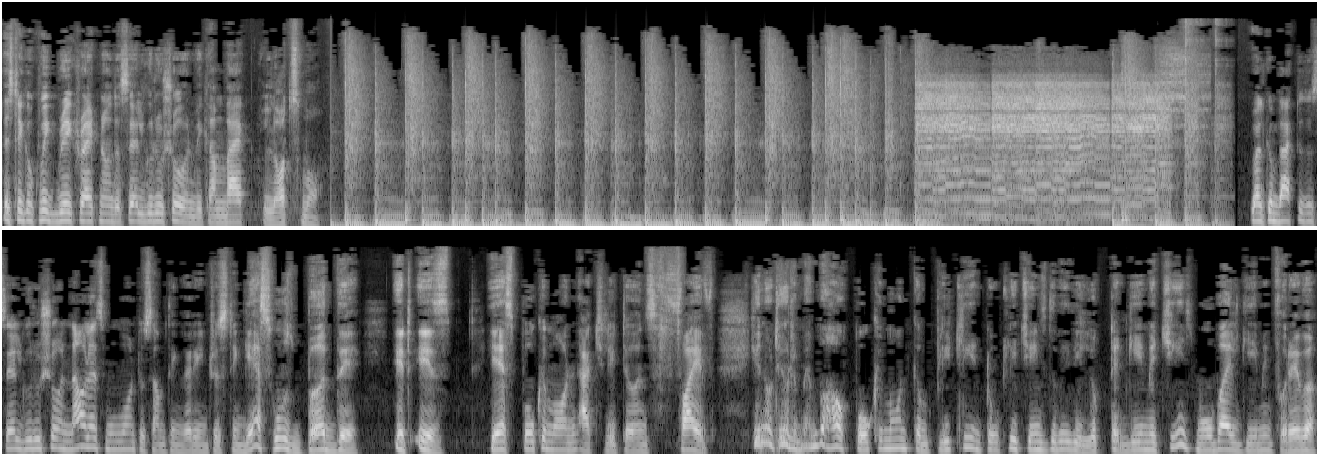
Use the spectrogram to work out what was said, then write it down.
Let's take a quick break right now on the Cell Guru Show. and we come back, lots more. Welcome back to the Cell Guru Show. And now let's move on to something very interesting. Guess whose birthday it is? Yes, Pokemon actually turns five. You know, do you remember how Pokemon completely and totally changed the way we looked at game? It changed mobile gaming forever.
